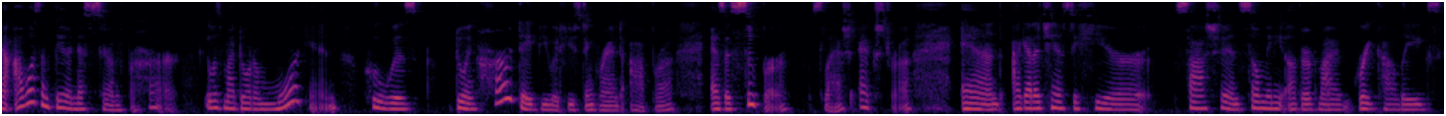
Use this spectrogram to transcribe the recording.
Now, I wasn't there necessarily for her. It was my daughter Morgan who was doing her debut at Houston Grand Opera as a super slash extra. And I got a chance to hear Sasha and so many other of my great colleagues,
